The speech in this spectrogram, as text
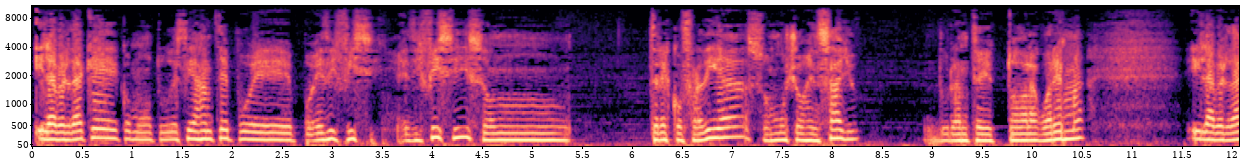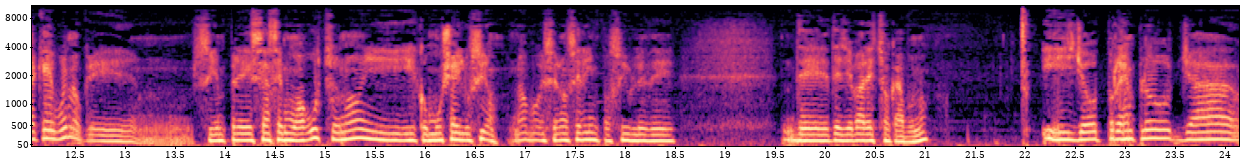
Y la verdad que, como tú decías antes, pues, pues es difícil, es difícil, son tres cofradías, son muchos ensayos durante toda la cuaresma y la verdad que, bueno, que siempre se hace muy a gusto, ¿no? Y, y con mucha ilusión, ¿no? Porque si no sería imposible de, de, llevar esto a cabo, ¿no? Y yo, por ejemplo, ya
